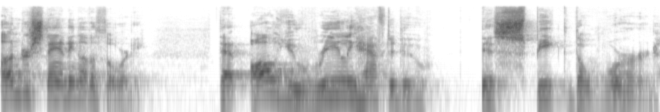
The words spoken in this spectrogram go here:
understanding of authority that all you really have to do is speak the word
